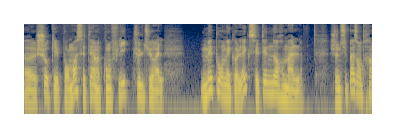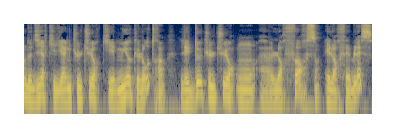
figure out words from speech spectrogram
euh, choqué. Pour moi, c'était un conflit culturel. Mais pour mes collègues, c'était normal. Je ne suis pas en train de dire qu'il y a une culture qui est mieux que l'autre. Les deux cultures ont euh, leurs forces et leurs faiblesses,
